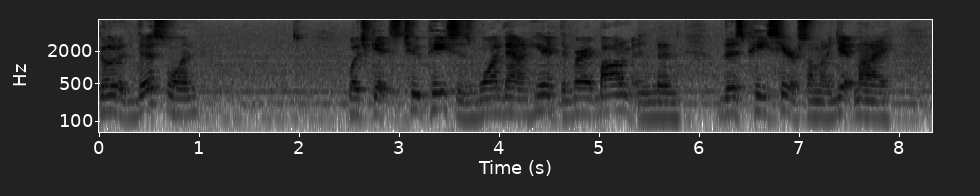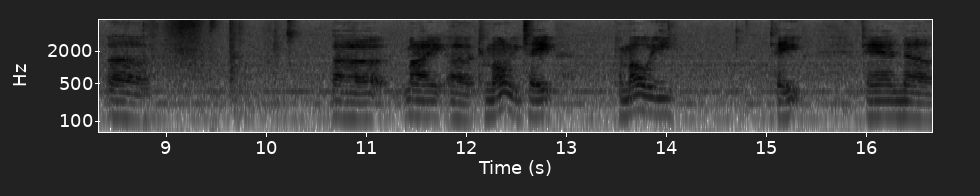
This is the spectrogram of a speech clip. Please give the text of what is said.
go to this one which gets two pieces one down here at the very bottom and then this piece here. So I'm going to get my uh, uh, my uh, tape Kamoi tape and uh,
